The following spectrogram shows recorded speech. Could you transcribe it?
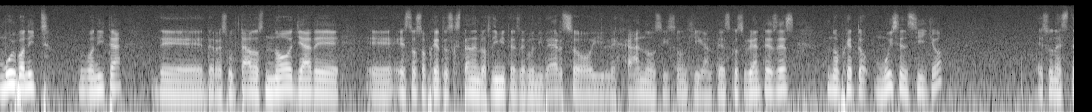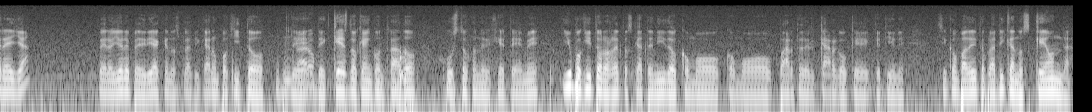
muy bonita, muy bonita de, de resultados, no ya de eh, estos objetos que están en los límites del universo y lejanos y son gigantescos. Y brillantes, es un objeto muy sencillo, es una estrella, pero yo le pediría que nos platicara un poquito de, Claro. de qué es lo que ha encontrado justo con el GTM y un poquito los retos que ha tenido como, como parte del cargo que, que tiene. Sí, compadrito, platícanos, ¿qué onda?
